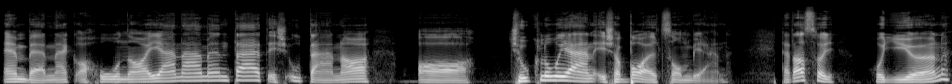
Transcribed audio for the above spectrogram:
embernek a hónaljánál ment át, és utána a csuklóján és a bal combján. Tehát az, hogy, hogy jön,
